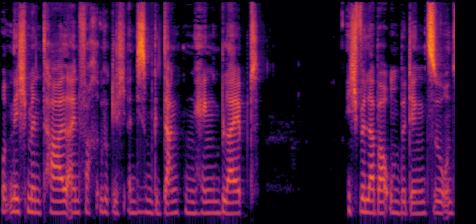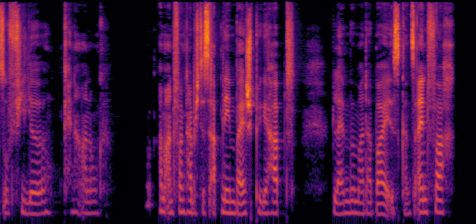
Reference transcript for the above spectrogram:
und nicht mental einfach wirklich an diesem Gedanken hängen bleibt. Ich will aber unbedingt so und so viele, keine Ahnung, am Anfang habe ich das Abnehmen-Beispiel gehabt. Bleiben wir mal dabei, ist ganz einfach.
